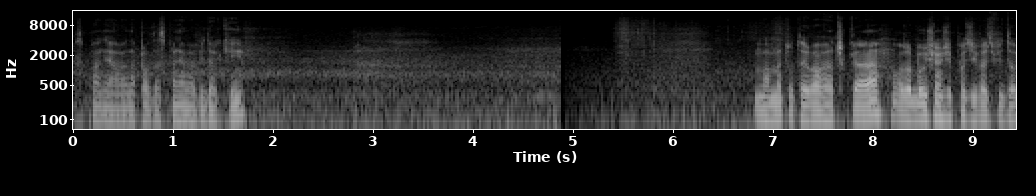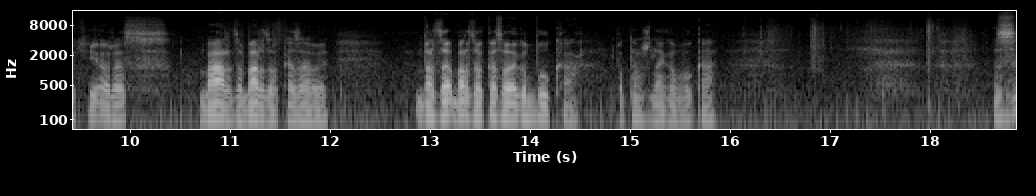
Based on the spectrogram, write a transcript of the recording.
Wspaniałe, naprawdę wspaniałe widoki. Mamy tutaj ławeczkę, żeby usiąść i podziwiać widoki oraz bardzo, bardzo okazały, bardzo, bardzo okazałego buka, potężnego buka z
